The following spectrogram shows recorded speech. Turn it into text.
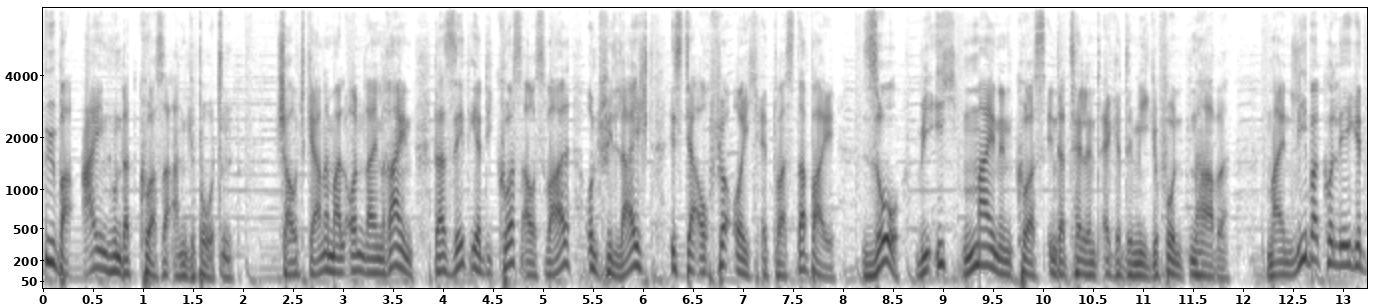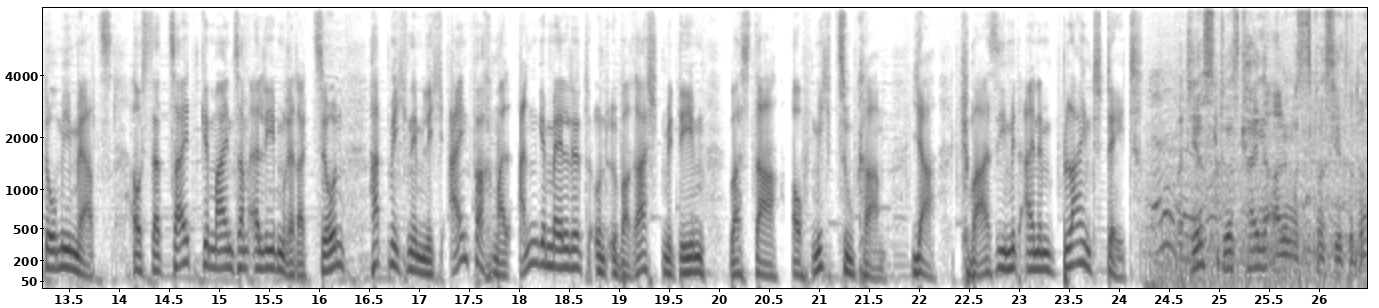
über 100 Kurse angeboten. Schaut gerne mal online rein, da seht ihr die Kursauswahl und vielleicht ist ja auch für euch etwas dabei. So wie ich meinen Kurs in der Talent Academy gefunden habe. Mein lieber Kollege Domi Merz aus der Zeit Gemeinsam Erleben Redaktion hat mich nämlich einfach mal angemeldet und überrascht mit dem, was da auf mich zukam. Ja, quasi mit einem Blind Date. Matthias, du hast keine Ahnung, was jetzt passiert, oder?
